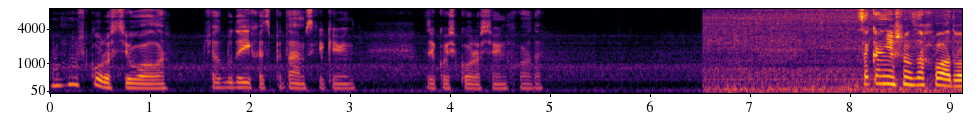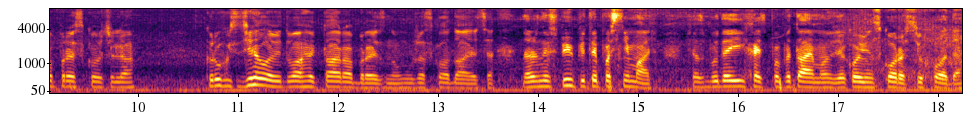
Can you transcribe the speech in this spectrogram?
Ну, ну скорості вали. Зараз буде їхати, спитаємо, скільки він, з якою скоростю він ходить. Це, звісно, захват оприскувателя. Круг зробив і 2 гектара брезнув, вже складається. Навіть не встиг піти поснімати. Зараз буде їхати, попитаємо, з якою він скоростю ходить.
